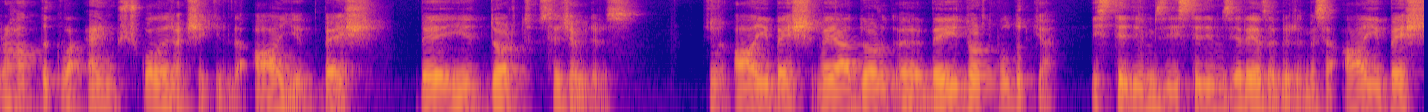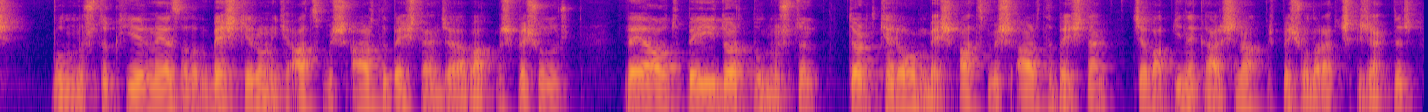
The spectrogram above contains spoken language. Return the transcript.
rahatlıkla en küçük olacak şekilde a'yı 5, b'yi 4 seçebiliriz. Şimdi a'yı 5 veya 4, e, b'yi 4 bulduk ya. İstediğimizi istediğimiz yere yazabiliriz. Mesela a'yı 5 bulmuştuk. Yerine yazalım. 5 kere 12 60 artı 5'ten cevap 65 olur. Veyahut B'yi 4 bulmuştun. 4 kere 15 60 artı 5'ten cevap yine karşına 65 olarak çıkacaktır.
